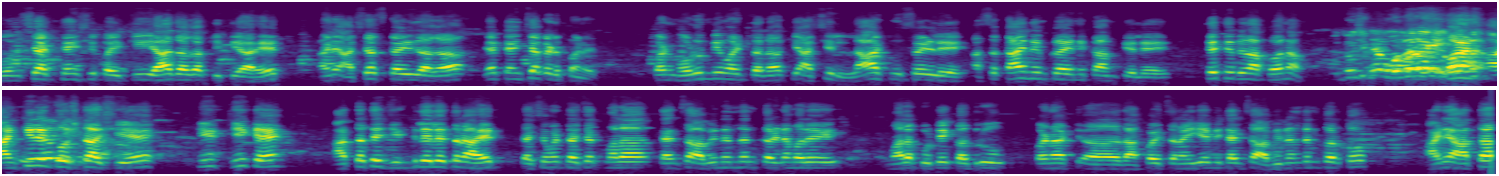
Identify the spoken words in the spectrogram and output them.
दोनशे अठ्ठ्याऐंशी पैकी या जागा किती आहेत? आणि अशाच काही जागा या त्यांच्याकडे पण आहेत. पण म्हणून मी म्हंटल ना की अशी लाट उसळले असं काय नेमकं यांनी काम केले? ते तिथे दाखवा ना. पण आणखीन एक गोष्ट अशी आहे की ठीक आहे आता ते जिंकलेले तर आहेत त्याच्यामुळे त्याच्यात मला त्यांचं अभिनंदन करण्यामध्ये मला कुठे कदरू पण दाखवायचं नाहीये. मी त्यांचं अभिनंदन करतो. आणि आता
